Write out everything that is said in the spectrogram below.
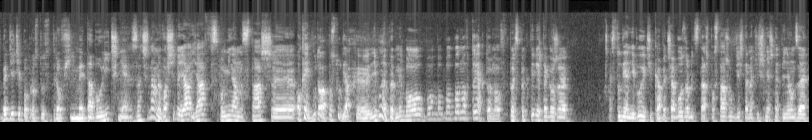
będziecie po prostu zdrowsi metabolicznie. Zaczynamy. Właściwie ja, ja wspominam staż. E, Okej, budowa po studiach. E, nie byłem pewny, bo, bo, bo, bo, bo no to jak to? No, w perspektywie tego, że studia nie były ciekawe, trzeba było zrobić staż. Po stażu gdzieś tam jakieś śmieszne pieniądze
